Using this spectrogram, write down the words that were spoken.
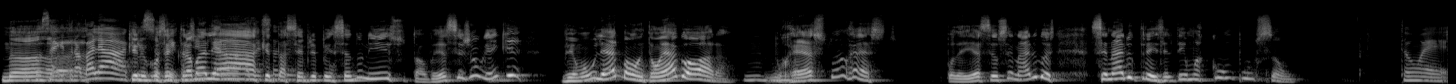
Não não, consegue trabalhar. que não isso consegue na trabalhar, que está sempre pensando nisso. Talvez seja alguém que vê uma mulher, bom, então é agora. Uhum. O resto é o resto. Poderia ser o cenário 2. Cenário 3, ele tem uma compulsão. Então é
